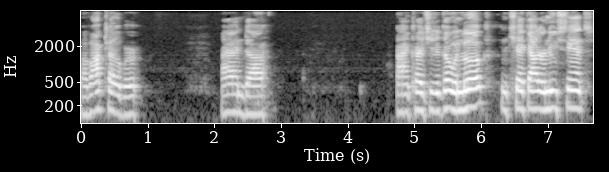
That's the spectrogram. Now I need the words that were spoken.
of October, and uh, I encourage you to go and look and check out our new scents,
